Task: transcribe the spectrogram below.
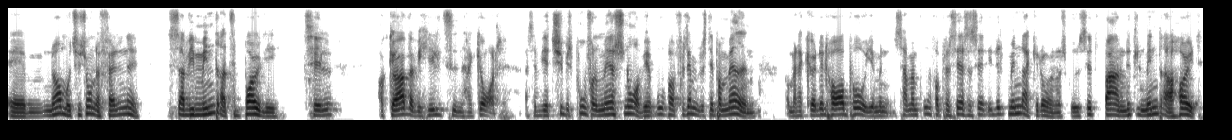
øh, når motivationen er faldende, så er vi mindre tilbøjelige til at gøre, hvad vi hele tiden har gjort. Altså vi har typisk brug for noget mere snor, vi har brug for, for eksempel hvis det er på maden, og man har kørt lidt hårdere på, jamen så har man brug for at placere sig selv i lidt mindre kalorieunderskud, sætte barn lidt mindre højt,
